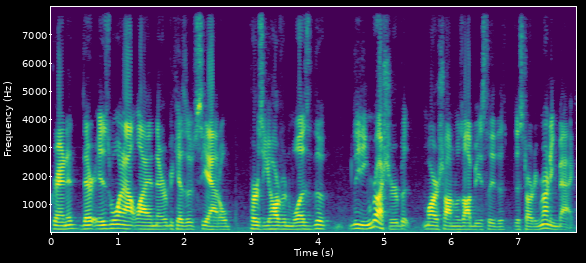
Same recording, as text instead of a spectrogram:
Granted, there is one outlier in there because of Seattle. Percy Harvin was the leading rusher, but Marshawn was obviously the, the starting running back.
